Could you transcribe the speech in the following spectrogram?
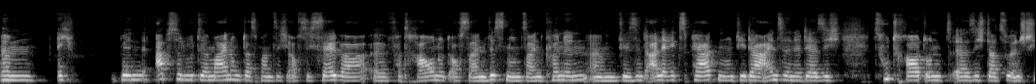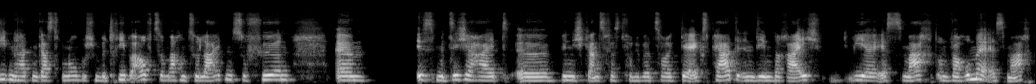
Ähm, ich bin absolut der Meinung, dass man sich auf sich selber äh, vertrauen und auf sein Wissen und sein Können. Ähm, wir sind alle Experten und jeder Einzelne, der sich zutraut und äh, sich dazu entschieden hat, einen gastronomischen Betrieb aufzumachen, zu leiten, zu führen, ähm, ist mit Sicherheit, äh, bin ich ganz fest von überzeugt, der Experte in dem Bereich, wie er es macht und warum er es macht.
